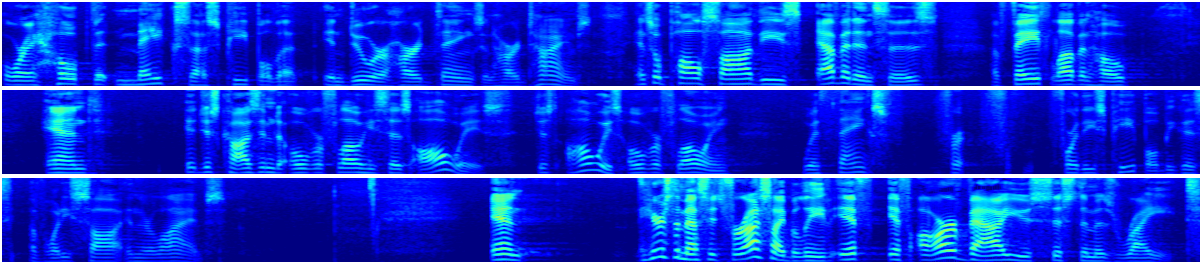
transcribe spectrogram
or a hope that makes us people that endure hard things and hard times. And so Paul saw these evidences of faith, love, and hope, and it just caused him to overflow. He says, always, just always overflowing with thanks for, for, for, these people because of what he saw in their lives. And here's the message for us, I believe. If, if our value system is right,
